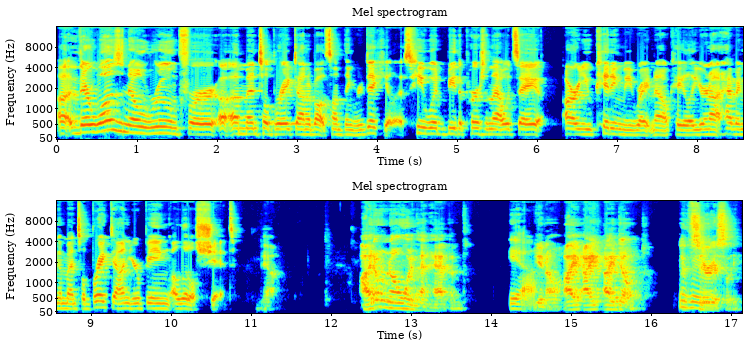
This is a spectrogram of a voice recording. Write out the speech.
Uh, there was no room for a, a mental breakdown about something ridiculous. He would be the person that would say, Are you kidding me right now, Kayla? You're not having a mental breakdown. You're being a little shit. I don't know when that happened Yeah. you know i i, I don't Mhm. Seriously,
